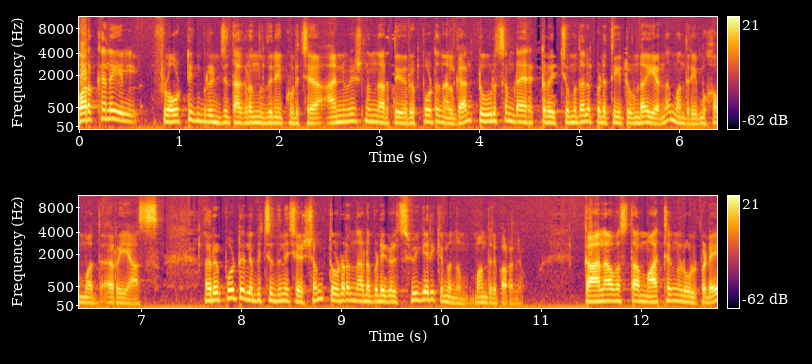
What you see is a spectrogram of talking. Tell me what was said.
വർക്കലയിൽ ഫ്ലോട്ടിംഗ് ബ്രിഡ്ജ് തകർന്നതിനെക്കുറിച്ച് അന്വേഷണം നടത്തി റിപ്പോർട്ട് നൽകാൻ ടൂറിസം ഡയറക്ടറെ ചുമതലപ്പെടുത്തിയിട്ടുണ്ട് എന്ന് മന്ത്രി മുഹമ്മദ് റിയാസ്. റിപ്പോർട്ട് ലഭിച്ചതിന് ശേഷം തുടർ നടപടികൾ സ്വീകരിക്കുമെന്നും മന്ത്രി പറഞ്ഞു. കാലാവസ്ഥാ മാറ്റങ്ങൾ ഉൾപ്പെടെ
